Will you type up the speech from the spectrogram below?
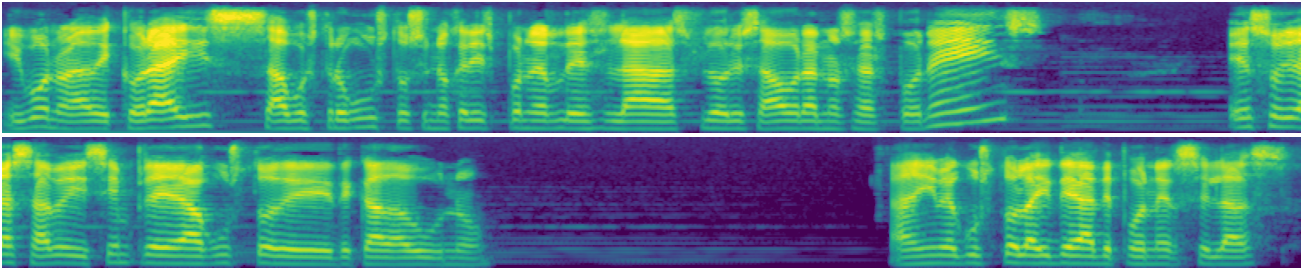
Y bueno, la decoráis a vuestro gusto. Si no queréis ponerles las flores ahora, no se las ponéis. Eso ya sabéis, siempre a gusto de, de cada uno. A mí me gustó la idea de ponérselas.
